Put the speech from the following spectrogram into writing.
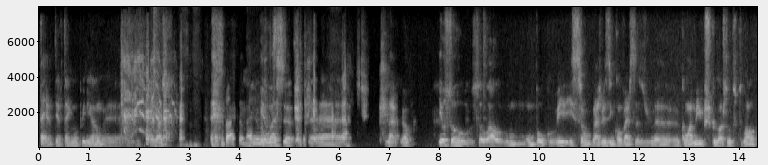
tenho, ter, tenho opinião. é, eu acho. Podes dar também? Eu, Eu acho. eh, não, eu, eu sou, sou um, um pouco, e, e sou às vezes em conversas eh, com amigos que gostam de futebol,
